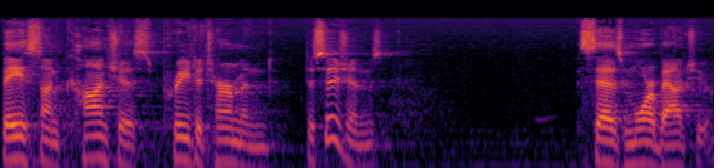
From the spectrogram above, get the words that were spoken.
based on conscious, predetermined decisions says more about you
